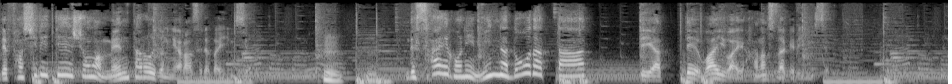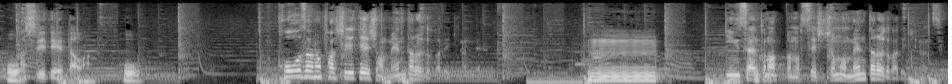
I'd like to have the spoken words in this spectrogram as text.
で、ファシリテーションはメンタロイドにやらせればいいんですよ。うんで、最後にみんなどうだった？ってやって、ワイワイ話すだけでいいんですよ。ファシリテーターは。講座のファシリテーションメンタロイドができるんで。うーん。インサイトマップのセッションもメンタロイドができるんですよ。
